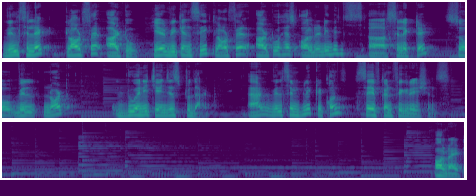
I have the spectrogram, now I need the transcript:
we'll select Cloudflare R2. Here we can see Cloudflare R2 has already been uh, selected so we'll not do any changes to that and we'll simply click on save configurations. Alright,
